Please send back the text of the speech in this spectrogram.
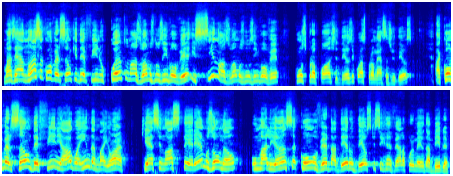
Mas é a nossa conversão que define o quanto nós vamos nos envolver e se nós vamos nos envolver com os propósitos de Deus e com as promessas de Deus. A conversão define algo ainda maior, que é se nós teremos ou não uma aliança com o verdadeiro Deus que se revela por meio da Bíblia.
